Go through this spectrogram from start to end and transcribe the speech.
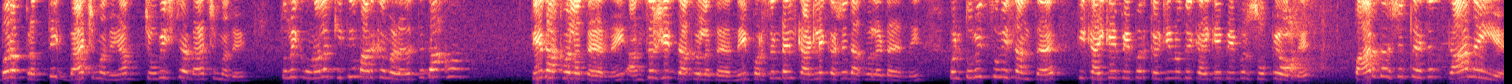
बरं प्रत्येक बॅच मध्ये या चोवीसच्या बॅचमध्ये तुम्ही कोणाला किती मार्क मिळाले ते दाखवा. दाखवायला तयार नाही आन्सर शीट दाखवायला तयार नाही पर्सेंटाईल काढले कसे दाखवायला तयार नाही. पण तुम्हीच तुम्ही सांगताय की काही काही पेपर कठीण होते काही काही पेपर सोपे होते. पारदर्शकता ह्याच्यात का नाहीये?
